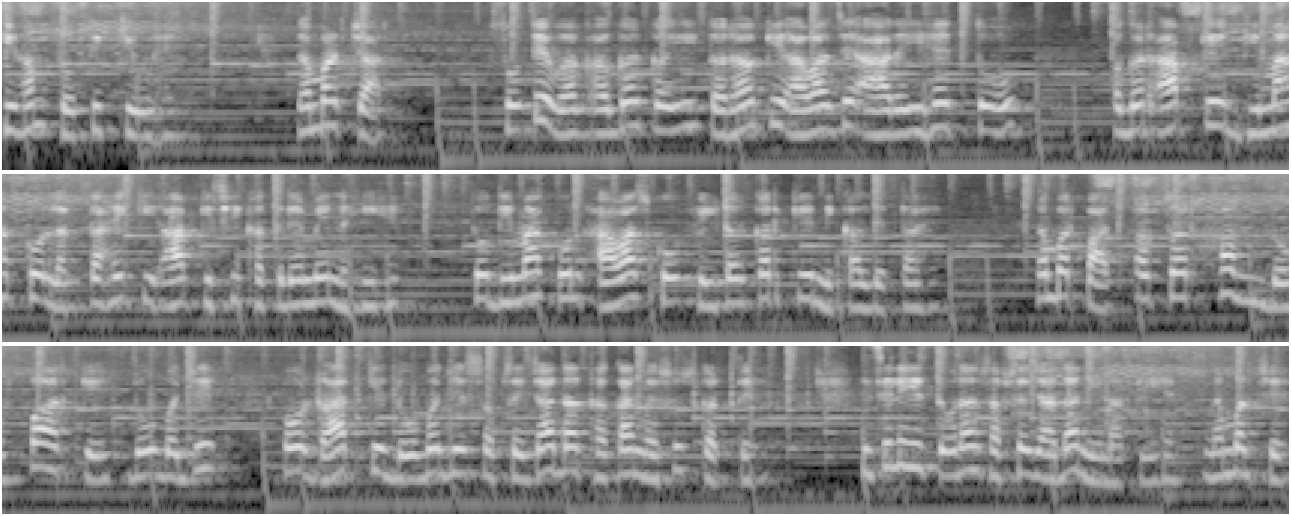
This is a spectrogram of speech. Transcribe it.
कि हम सोते क्यों हैं। नंबर चार, सोते वक्त अगर कई तरह की आवाज़ें आ रही है तो अगर आपके दिमाग को लगता है कि आप किसी खतरे में नहीं हैं तो दिमाग उन आवाज़ को फ़िल्टर करके निकाल देता है। नंबर पाँच, अक्सर हम दोपहर के दो बजे और रात के दो बजे सबसे ज़्यादा थकान महसूस करते हैं, इसलिए इस दौरान सबसे ज़्यादा नींद आती है। नंबर छः,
